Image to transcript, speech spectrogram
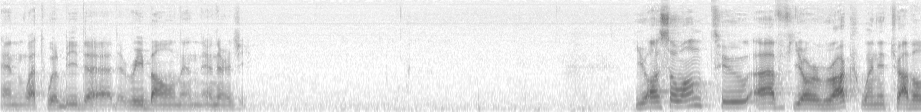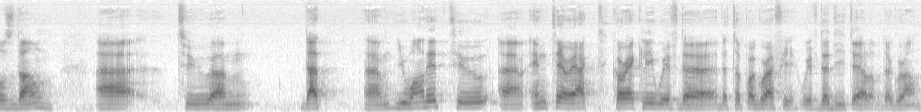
and what will be the, the rebound and energy. You also want to have your rock when it travels down uh, to um, that um, you want it to uh, interact correctly with the, the topography, with the detail of the ground.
